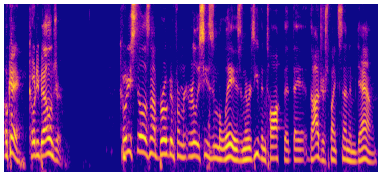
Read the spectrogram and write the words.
Okay, Cody Bellinger. Cody still is not broken from an early season malaise, and there was even talk that the Dodgers might send him down.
